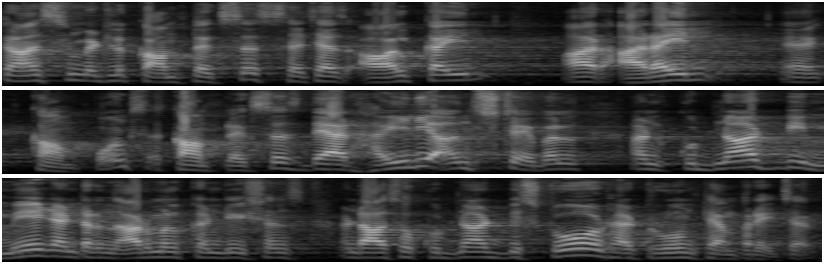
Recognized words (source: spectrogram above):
transmetal complexes such as alkyl or aryl uh, compounds uh, complexes they are highly unstable and could not be made under normal conditions and also could not be stored at room temperature.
